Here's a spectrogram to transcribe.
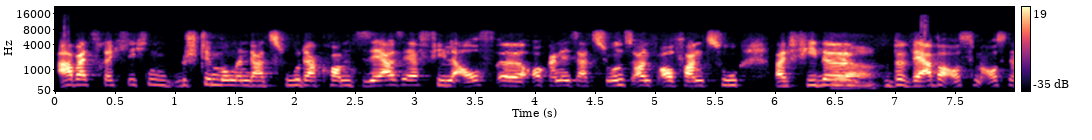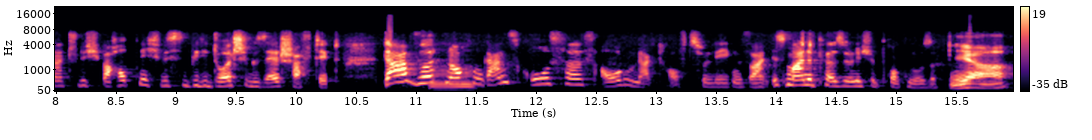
arbeitsrechtlichen Bestimmungen dazu, da kommt sehr, sehr viel auf, äh, Organisationsaufwand zu, weil viele ja. Bewerber aus dem Ausland natürlich überhaupt nicht wissen, wie die deutsche Gesellschaft tickt. Da wird mhm. noch ein ganz großes Augenmerk drauf zu legen sein, ist meine persönliche Prognose. Ja,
